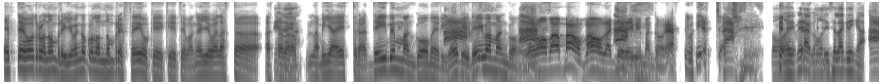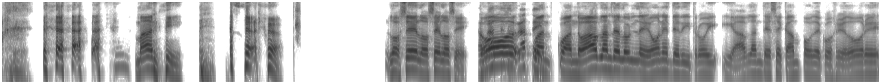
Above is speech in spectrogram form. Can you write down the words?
Este es otro nombre, yo vengo con los nombres feos que, que te van a llevar hasta, hasta la, la milla extra. David Montgomery, Ah. ok, David Montgomery. Ah. Vamos, vamos, vamos, vamos a hablar de Ah. David Montgomery. Mira, chacho. Como mira, como dice la gringa. Manny. Lo sé, lo sé, lo sé. Ahogaste, ahogaste. cuando, hablan de los Leones de Detroit y hablan de ese campo de corredores,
